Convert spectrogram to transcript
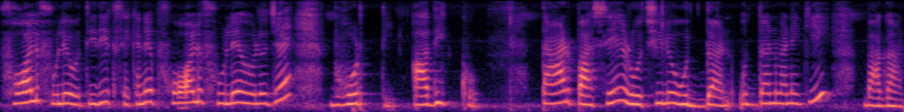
ফল, ফুলে অতিরিক্ত। সেখানে ফল, ফুলে হলো যে ভর্তি, আধিক্য। তার পাশে রচিল উদ্যান। উদ্যান মানে কি? বাগান।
